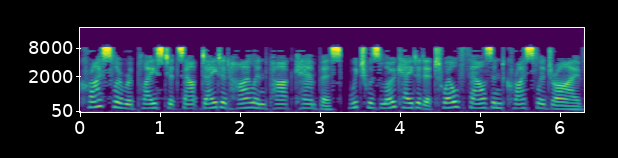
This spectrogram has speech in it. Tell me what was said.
Chrysler replaced its outdated Highland Park campus, which was located at 12,000 Chrysler Drive.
